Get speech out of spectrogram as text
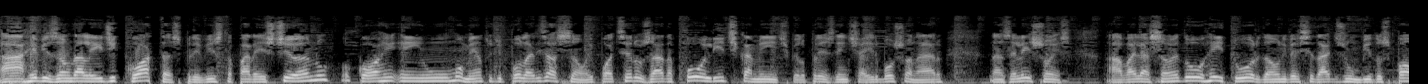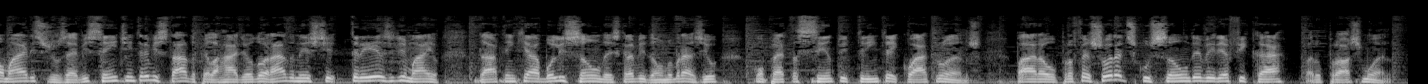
A revisão da lei de cotas prevista para este ano ocorre em um momento de polarização e pode ser usada politicamente pelo presidente Jair Bolsonaro nas eleições. A avaliação é do reitor da Universidade Zumbi dos Palmares, José Vicente, entrevistado pela Rádio Eldorado neste 13 de maio, data em que a abolição da escravidão no Brasil completa 134 anos. Para o professor, a discussão deveria ficar para o próximo ano.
